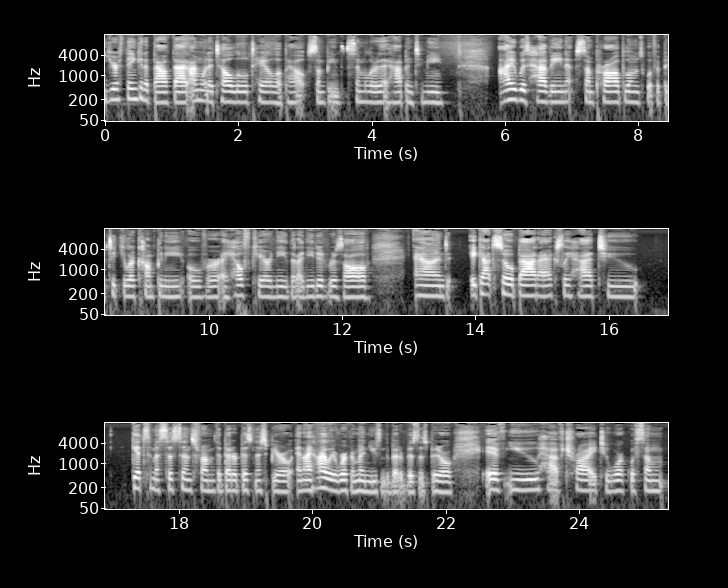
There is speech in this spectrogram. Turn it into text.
you're thinking about that, I'm going to tell a little tale about something similar that happened to me. I was having some problems with a particular company over a healthcare need that I needed resolved. And it got so bad, I actually had to get some assistance from the Better Business Bureau. And I highly recommend using the Better Business Bureau if you have tried to work with some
